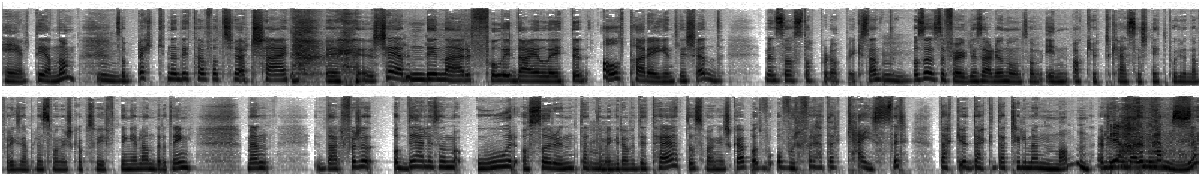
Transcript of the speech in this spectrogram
helt igjennom. mm. Så bekkenet ditt har fått kjørt seg, uh, skjeden din er fully dilated, alt har egentlig skjedd. Men så stopper det opp, ikke sant? Mm. Og så selvfølgelig så er det jo noen som inn akutt keisersnitt pga. f.eks. en svangerskapsforgiftning eller andre ting. Men derfor så, Og det er liksom ord også rundt dette med Mm. graviditet og svangerskap. Og, og hvorfor heter det keiser? Det er, ikke, det, er ikke, det er til og med en mann. Eller Ja, det er en mannlig.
